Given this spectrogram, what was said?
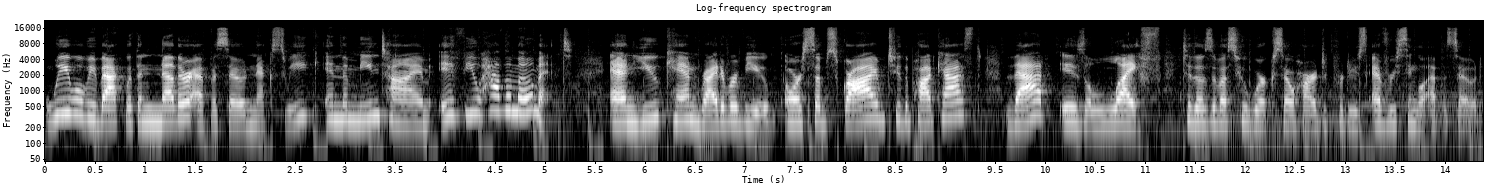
We will be back with another episode next week. In the meantime, if you have a moment and you can write a review or subscribe to the podcast, that is life to those of us who work so hard to produce every single episode.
